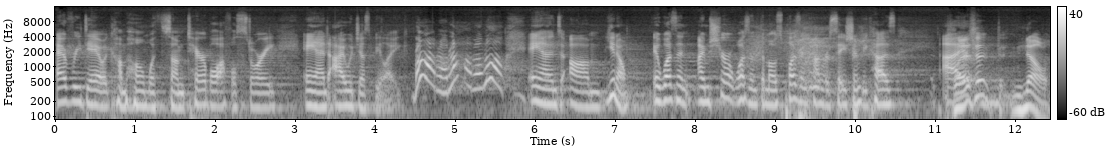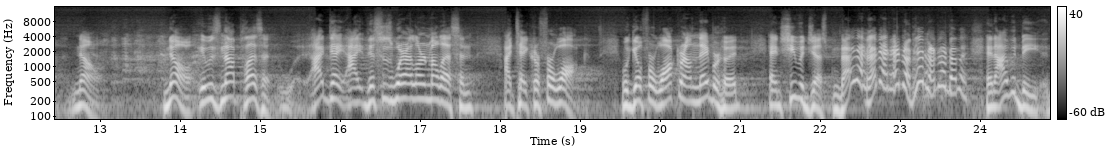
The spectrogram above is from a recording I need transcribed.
every day I would come home with some terrible, awful story, and I would just be like blah blah blah blah blah, and um, you know it wasn't. I'm sure it wasn't the most pleasant conversation because I, Pleasant? No, no, no. It was not pleasant. I, I this is where I learned my lesson. I'd take her for a walk. We'd go for a walk around the neighborhood, and she would just and I would be.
